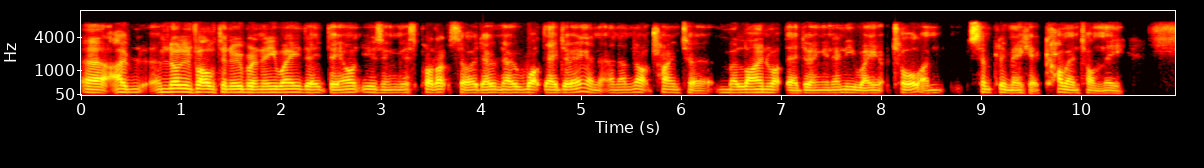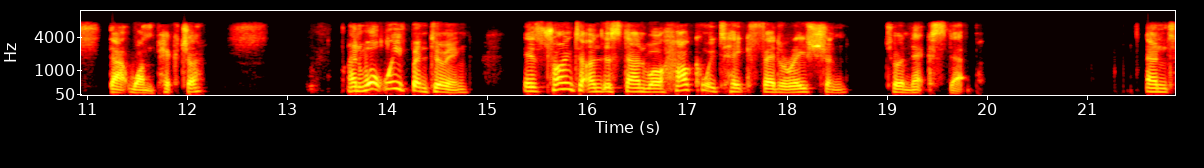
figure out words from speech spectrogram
uh, I'm, I'm, not involved in Uber in any way. They, they aren't using this product, so I don't know what they're doing, and, and I'm not trying to malign what they're doing in any way at all. I'm simply making a comment on the that one picture. And what we've been doing is trying to understand, well, how can we take federation to a next step? And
